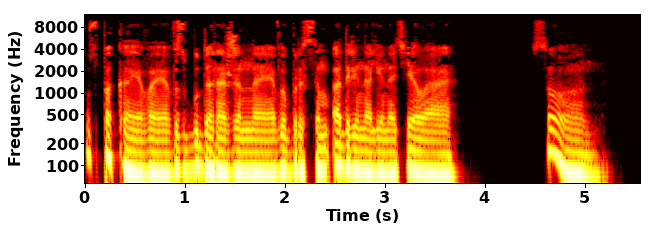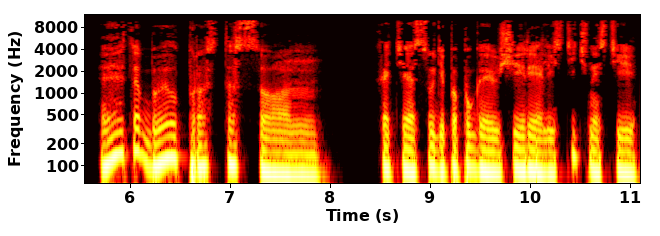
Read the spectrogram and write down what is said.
успокаивая взбудораженное выбросом адреналина тело. Сон. Это был просто сон. Хотя, судя по пугающей реалистичности,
